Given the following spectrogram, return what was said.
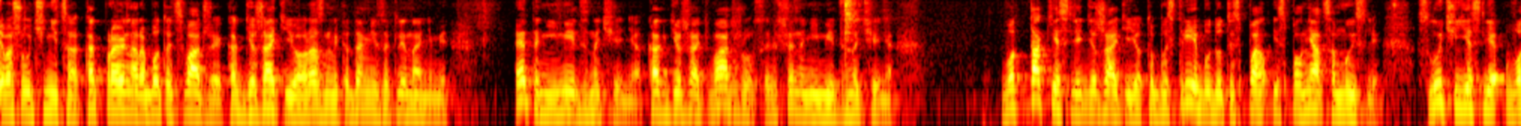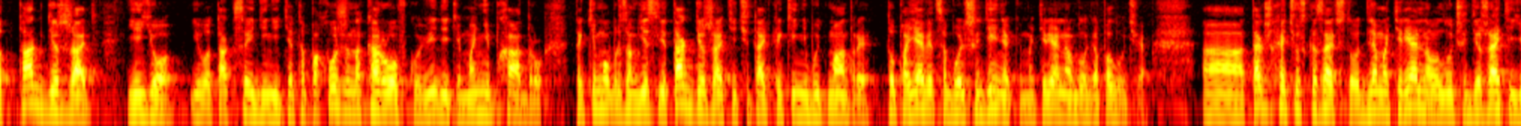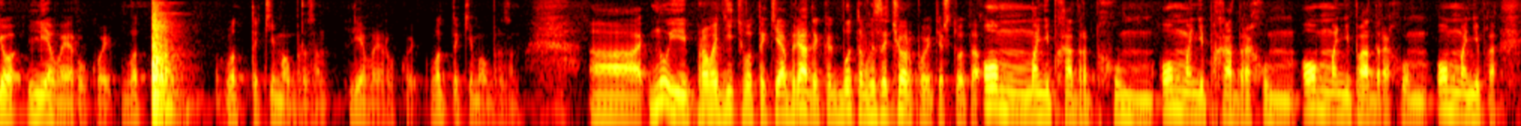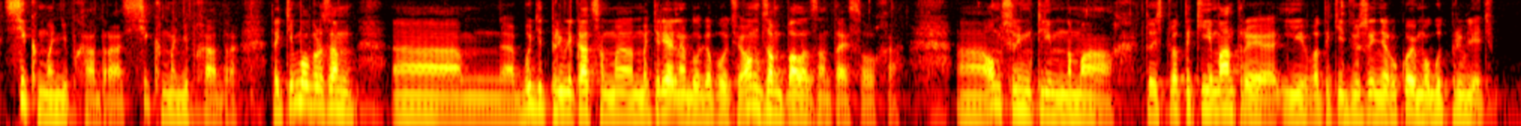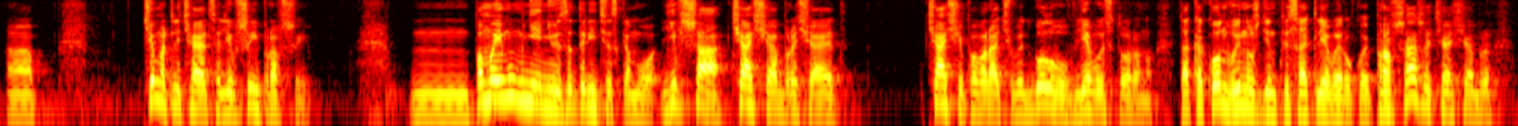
Я ваша ученица, как правильно работать с ваджей, как держать ее разными кодами и заклинаниями. Это не имеет значения. Как держать ваджу совершенно не имеет значения. Вот так, если держать ее, то быстрее будут испол исполняться мысли. В случае, если вот так держать ее и вот так соединить, это похоже на коровку, видите, манипхадру. Таким образом, если так держать и читать какие-нибудь мантры, то появится больше денег и материального благополучия. А, также хочу сказать, что для материального лучше держать ее левой рукой. Вот, вот таким образом, левой рукой, вот таким образом. А, ну и проводить вот такие обряды, как будто вы зачерпываете что-то. Ом манипхадрапхум, ом манипхадрахум, ом манипадрахум, ом манипха, сик манипхадра, сик манипхадра. Таким образом э, будет привлекаться материальное благополучие. Ом замбала зантай соха. А, ом шлим клим намах. То есть вот такие мантры и вот такие движения рукой могут привлечь. А, чем отличаются левши и правши? По моему мнению эзотерическому, левша чаще обращает, чаще поворачивает голову в левую сторону, так как он вынужден писать левой рукой. Правша же чаще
